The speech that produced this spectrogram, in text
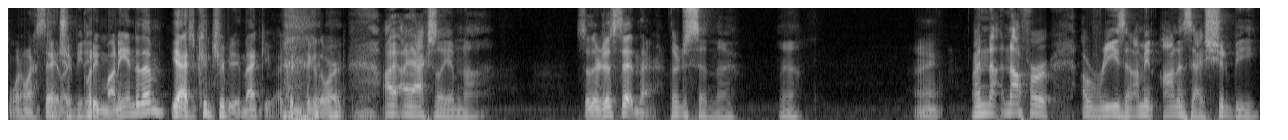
do I want to say like Contributing? putting money into them? Yeah, contributing. Thank you. I couldn't think of the word. I, I actually am not. So they're just sitting there. They're just sitting there. Yeah. All right. And not not for a reason. I mean, honestly, I should be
